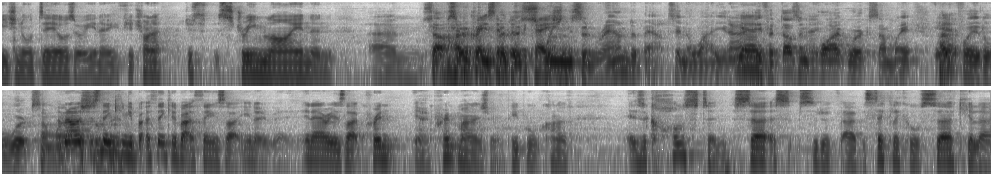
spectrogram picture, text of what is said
regional deals or you know if you're trying to just streamline and um, So hoping for the swings and roundabouts in a way, you know, Yeah. if it doesn't quite work somewhere, Yeah. hopefully it'll work somewhere I mean, I was just thinking about thinking about things like you know in areas like print, you know, print management. People kind of is a constant sort of uh, cyclical, circular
